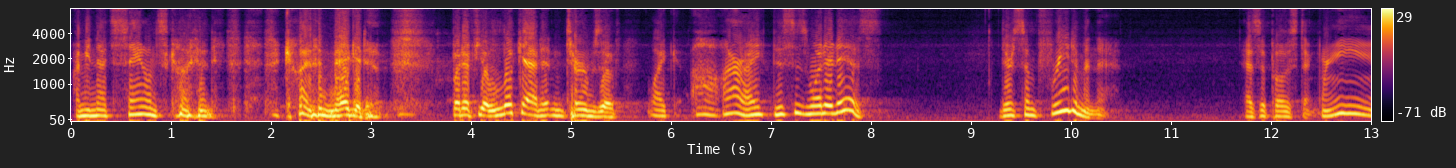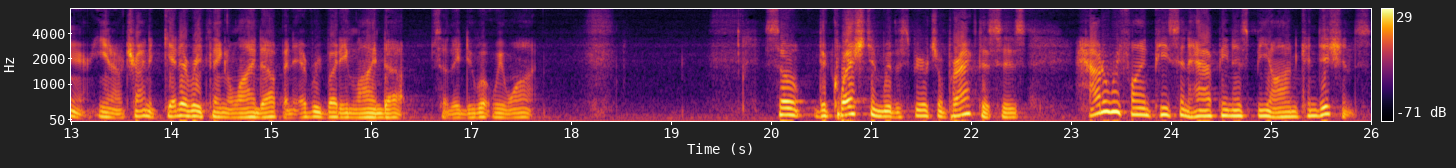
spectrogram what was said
I mean, that sounds kind of kind of negative, but if you look at it in terms of like, oh, all right, this is what it is. There's some freedom in that, as opposed to you know trying to get everything lined up and everybody lined up so they do what we want. So the question with the spiritual practice is, how do we find peace and happiness beyond conditions,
